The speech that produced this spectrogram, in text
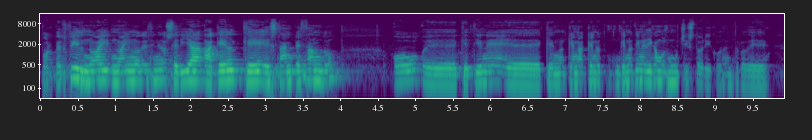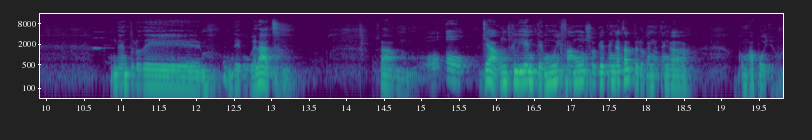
por perfil no hay, no hay uno definido, sería aquel que está empezando o eh, que, tiene, eh, que, no, que, no, que, no, tiene digamos, mucho histórico dentro de, dentro de, Google Ads. O, sea, o, ya un cliente muy famoso que tenga tal, pero que no tenga como apoyo.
